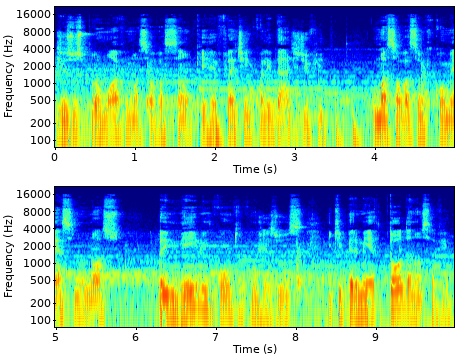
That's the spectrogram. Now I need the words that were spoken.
Jesus promove uma salvação que reflete em qualidade de vida, uma salvação que começa no nosso primeiro encontro com Jesus e que permeia toda a nossa vida.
